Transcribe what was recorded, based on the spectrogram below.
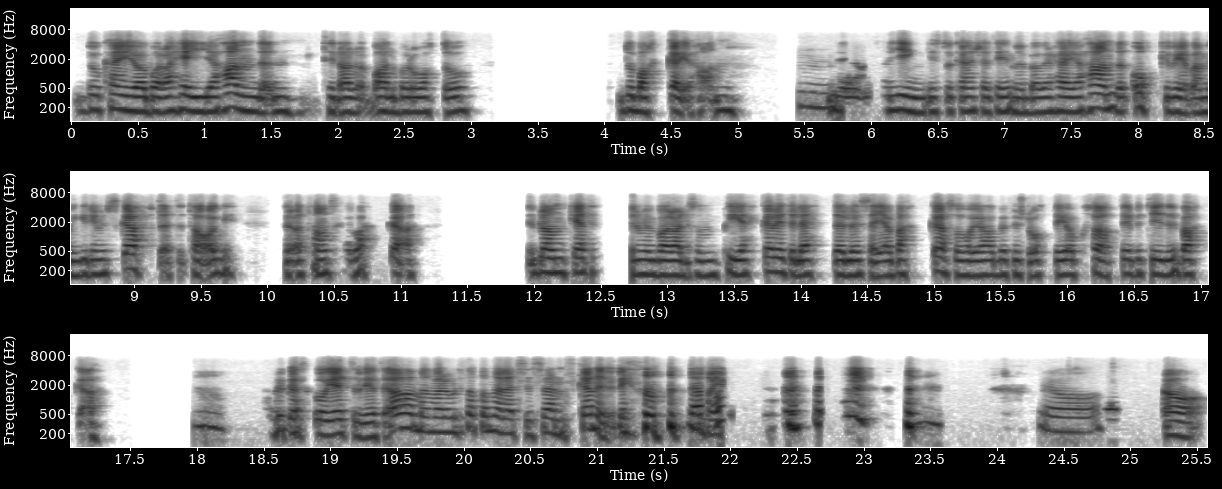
Då, kan jag bara höja handen till Al- Alborotto. Då backar ju han. Mm. Medan som Gingis då kanske jag till och med behöver höja handen och veva med grimskaftet ett tag för att han ska backa. Ibland kan jag till och med bara liksom peka lite lätt eller säga backa så har jag förstått det också att det betyder backa. Ja. Jag brukar skoja till mig att ja men vad roligt att de har lärt sig svenska nu. Liksom. Ja. Ja. Ja.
